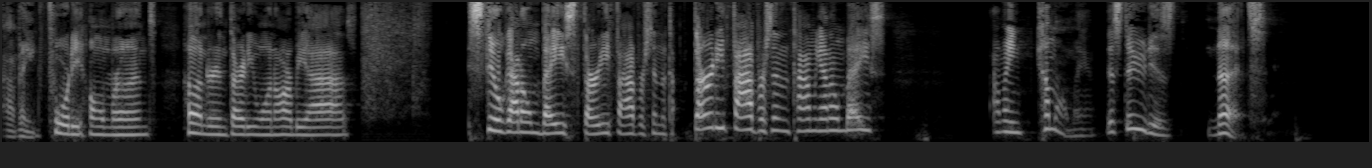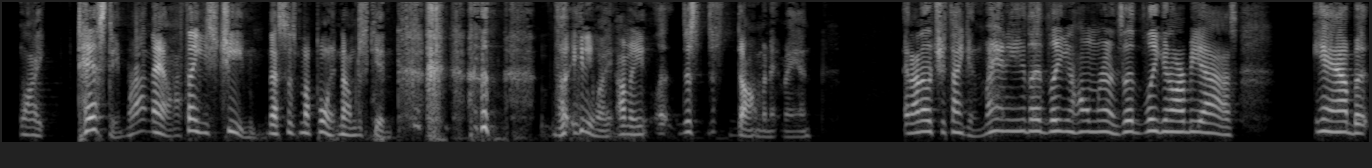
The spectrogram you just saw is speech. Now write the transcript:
I mean, forty home runs, hundred and thirty-one RBIs. Still got on base thirty-five percent of the time. Thirty-five percent of the time, he got on base. I mean, come on, man. This dude is nuts. Like, test him right now. I think he's cheating. That's just my point. No, I'm just kidding. but anyway, I mean, uh, just just dominant, man. And I know what you're thinking, man. He led league in home runs, led league in RBIs. Yeah, but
